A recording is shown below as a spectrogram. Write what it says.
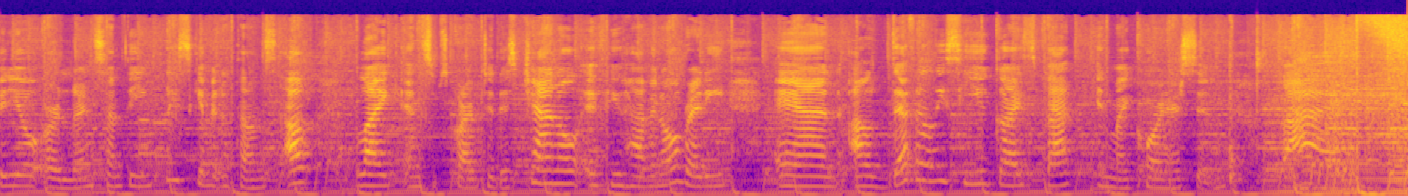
video or learned something, please give it a thumbs up, like, and subscribe to this channel if you haven't already. And I'll definitely see you guys back in my corner soon. Bye!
